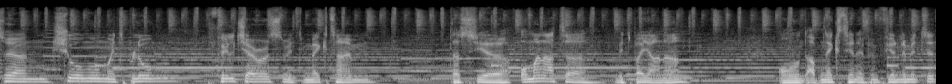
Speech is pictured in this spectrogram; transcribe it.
Zu hören, Chumu mit Bloom, Phil Jarrus mit Make Time, das hier Omanata mit Bayana und ab nächstes Jahr in FM4 Unlimited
